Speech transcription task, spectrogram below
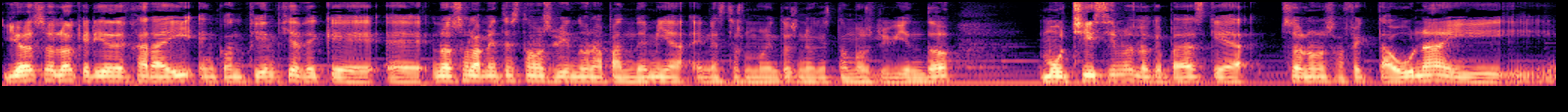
Yo solo quería dejar ahí en conciencia de que eh, no solamente estamos viviendo una pandemia en estos momentos, sino que estamos viviendo muchísimos, lo que pasa es que solo nos afecta una y,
